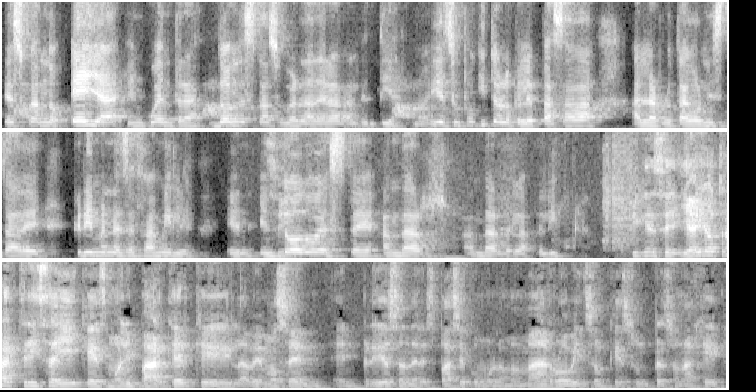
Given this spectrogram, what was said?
es cuando ella encuentra dónde está su verdadera valentía, ¿no? Y es un poquito lo que le pasaba a la protagonista de Crímenes de Familia en, en todo este andar, andar de la película. Fíjense, y hay otra actriz ahí que es Molly Parker, que la vemos en, en Perdidos en el Espacio como la mamá Robinson, que es un personaje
